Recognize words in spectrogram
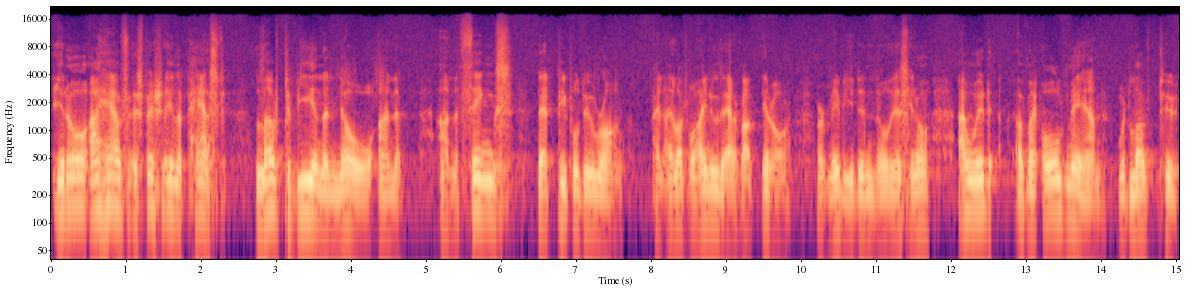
you know, I have, especially in the past, loved to be in the know on the, on the things that people do wrong. I, I love, well, I knew that about, you know, or maybe you didn't know this, you know. I would, of my old man, would love to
